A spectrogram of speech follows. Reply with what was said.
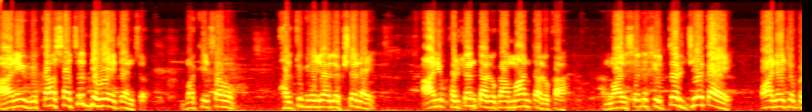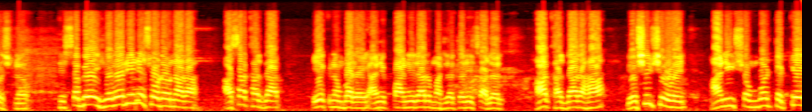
आणि विकासाचं ध्येय आहे त्यांचं. बाकीचं फालतू ह्याच्यावर लक्ष नाही. आणि फलटण तालुका मान तालुका महाराष्ट्रातच इतर जे काय आहे, पाण्याचे प्रश्न हे सगळे हिरिरीने सोडवणारा असा खासदार एक नंबर आहे. आणि पाणीदार म्हटलं तरी चालेल. हा खासदार हा यशस्वी होईल आणि शंभर टक्के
